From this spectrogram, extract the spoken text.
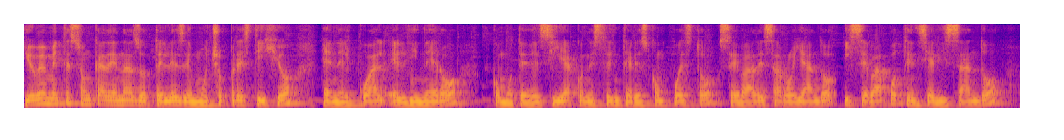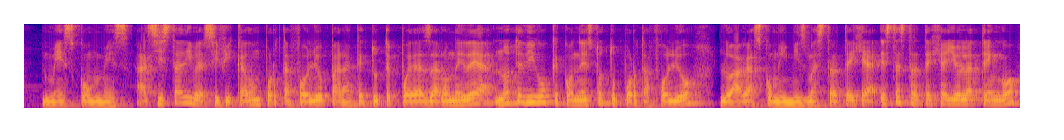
Y obviamente son cadenas de hoteles de mucho prestigio en el cual el dinero como te decía, con este interés compuesto se va desarrollando y se va potencializando mes con mes. Así está diversificado un portafolio para que tú te puedas dar una idea. No te digo que con esto tu portafolio lo hagas con mi misma estrategia. Esta estrategia yo la tengo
